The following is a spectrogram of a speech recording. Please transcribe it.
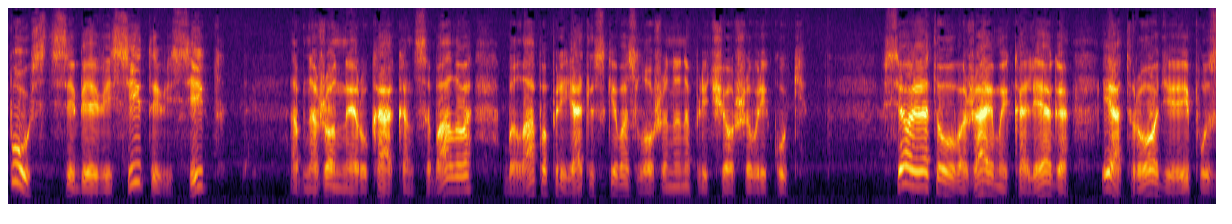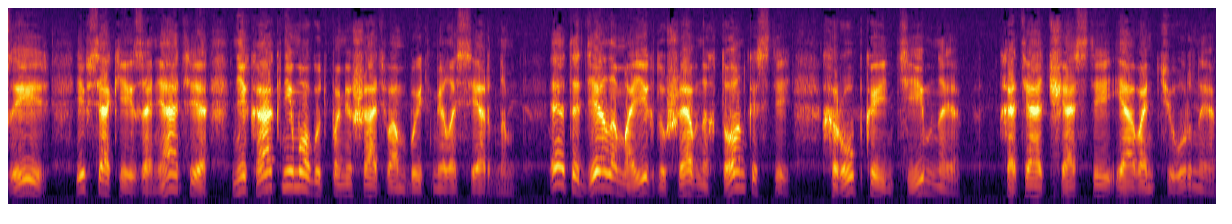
Пусть себе висит и висит». Обнаженная рука Концебалова была по-приятельски возложена на плечо Шеврикуки. Все это, уважаемый коллега, и отродье, и пузырь, и всякие занятия никак не могут помешать вам быть милосердным. Это дело моих душевных тонкостей, хрупкое, интимное, хотя отчасти и авантюрное.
